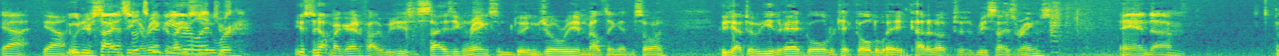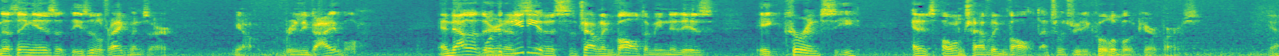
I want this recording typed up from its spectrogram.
Yeah, yeah. when you're Yeah, sizing so it's a ring, gonna be 'cause I used to. Used to help my grandfather. We used to sizing rings and doing jewelry and melting it and so on. Because you have to either add gold or take gold away and cut it out to resize rings. And uh, Hmm. the thing is that these little fragments are, you know, really valuable. And now that they're Well, the in, a, in a traveling vault, I mean, it is a currency and its own traveling vault. That's what's really cool about Karatbars. Yeah.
